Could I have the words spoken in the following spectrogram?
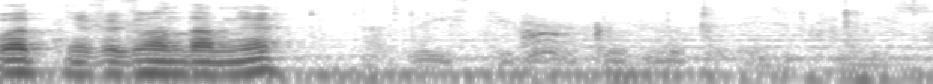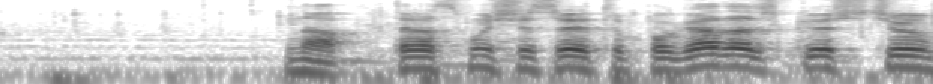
at his place. No, teraz musi sobie tu pogadać, gościu.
